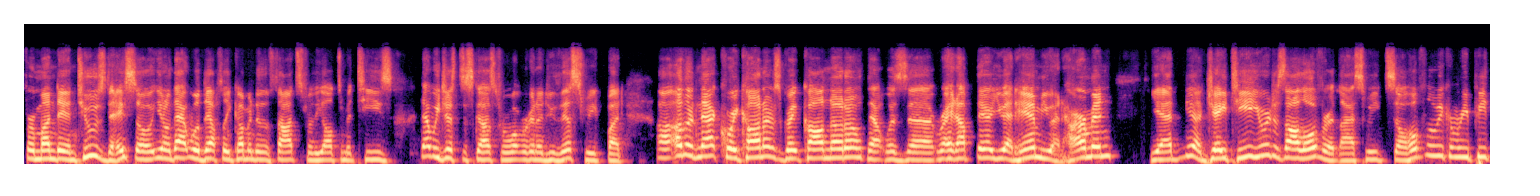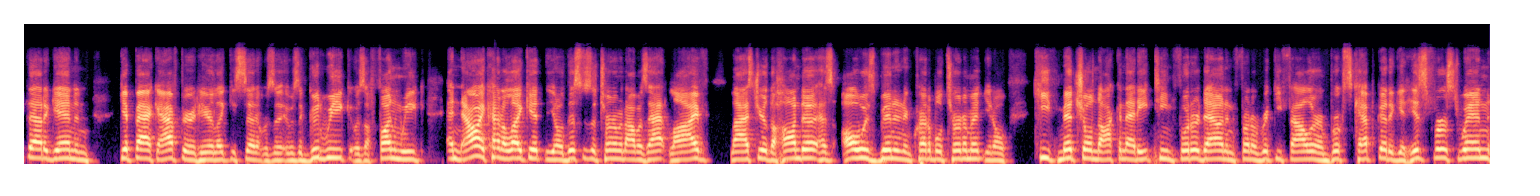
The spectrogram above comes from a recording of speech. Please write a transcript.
for Monday and Tuesday. So, you know, that will definitely come into the thoughts for the ultimate tease that we just discussed for what we're going to do this week. But uh, other than that, Corey Conners, great call, Noto. That was uh, right up there. You had him, you had Harman, you had, you know, JT, you were just all over it last week. So hopefully we can repeat that again and get back after it here. Like you said, it was a, it was a good week. It was a fun week. And now I kind of like it. You know, this was a tournament I was at live last year. The Honda has always been an incredible tournament. You know, Keith Mitchell knocking that 18 footer down in front of Rickie Fowler and Brooks Koepka to get his first win.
